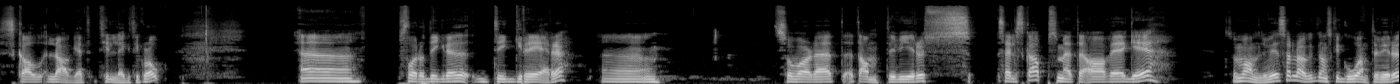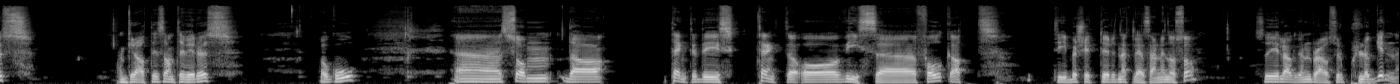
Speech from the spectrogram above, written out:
skal lage et tillegg til Chrome. Eh, for å digre, digrere eh, så var det et, et antivirusselskap som heter AVG, som vanligvis har laget ganske god antivirus. Gratis antivirus, og god. Eh, som da tenkte de trengte å vise folk at de beskytter nettleseren din også. Så de lagde en browser-plugin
